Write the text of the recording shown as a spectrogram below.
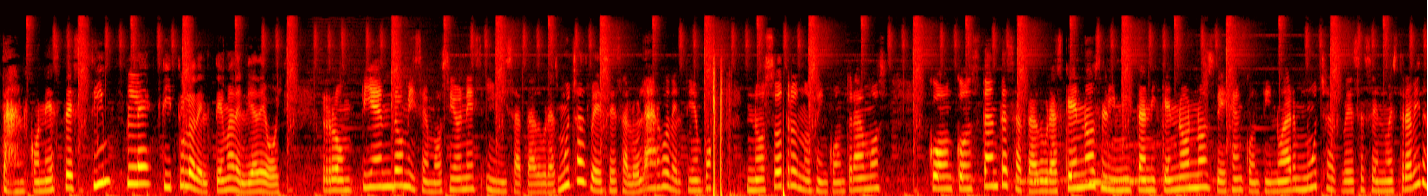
tal con este simple título del tema del día de hoy? Rompiendo mis emociones y mis ataduras. Muchas veces a lo largo del tiempo nosotros nos encontramos con constantes ataduras que nos limitan y que no nos dejan continuar muchas veces en nuestra vida.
